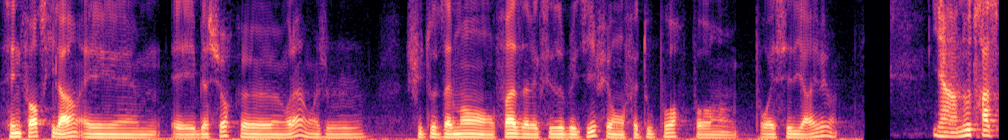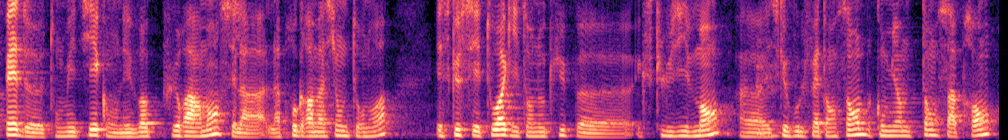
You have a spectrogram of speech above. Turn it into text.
c'est une force qu'il a. Et, et, bien sûr que voilà, moi je, suis totalement en phase avec ses objectifs et on fait tout pour, pour, pour essayer d'y arriver. Il y a un autre aspect de ton métier qu'on évoque plus rarement, c'est la, la, programmation de tournois. Est-ce que c'est toi qui t'en occupes euh, exclusivement? Euh, Est-ce que vous le faites ensemble? Combien de temps ça prend?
